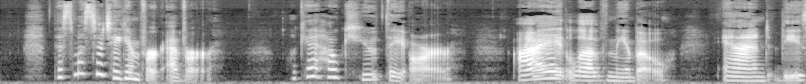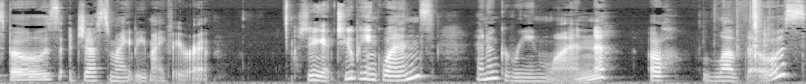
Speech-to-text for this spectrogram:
this must have taken forever. Look at how cute they are. I love Mia bow, and these bows just might be my favorite. So you get two pink ones and a green one. Oh, love those.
